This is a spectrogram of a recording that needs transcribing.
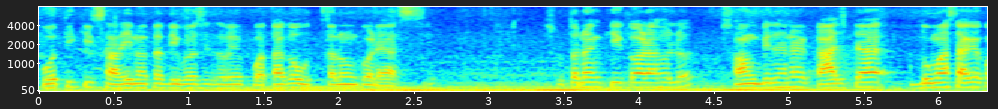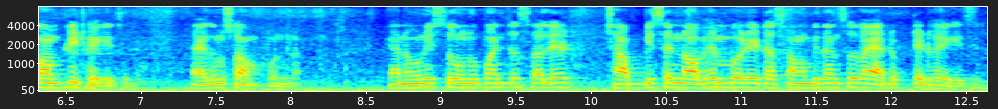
প্রতীকী স্বাধীনতা দিবস হিসাবে পতাকা উত্তোলন করে আসছি। সুতরাং কী করা হলো? সংবিধানের কাজটা দু মাস আগে কমপ্লিট হয়ে গেছিল, একদম সম্পূর্ণ। কেন উনিশশো উনপঞ্চাশ সালের ছাব্বিশে নভেম্বর এটা সংবিধান সভায় অ্যাডপ্টেড হয়ে গেছিল।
